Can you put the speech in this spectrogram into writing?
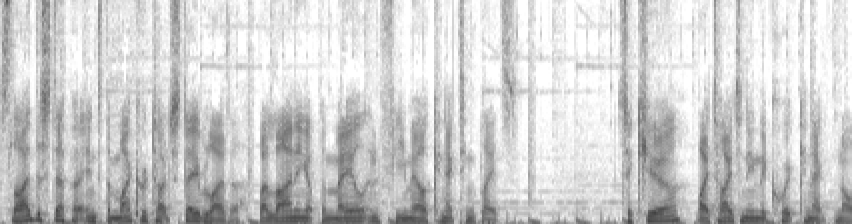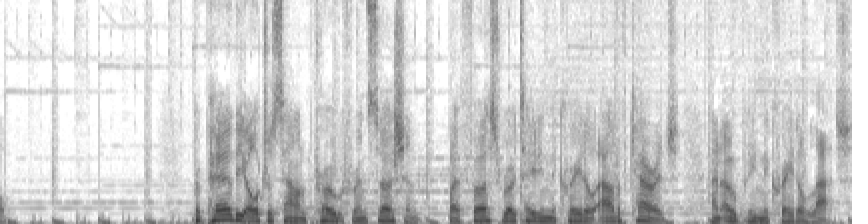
Slide the stepper into the microtouch stabilizer by lining up the male and female connecting plates. Secure by tightening the quick connect knob. Prepare the ultrasound probe for insertion by first rotating the cradle out of carriage and opening the cradle latch.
